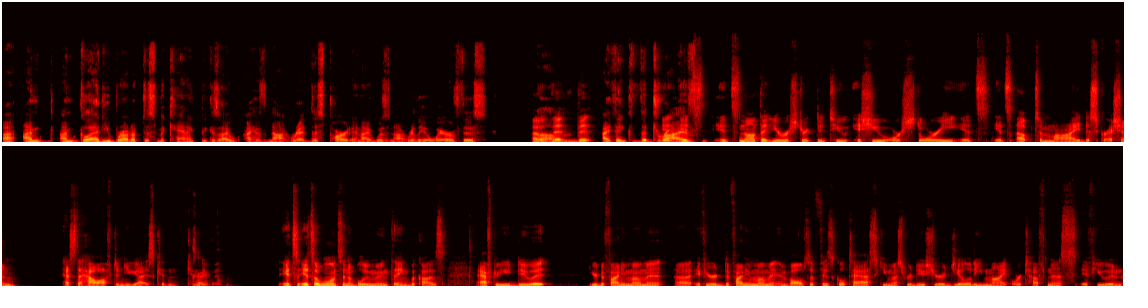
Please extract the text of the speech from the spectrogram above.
I, I'm I'm glad you brought up this mechanic because I I have not read this part and I was not really aware of this. oh Um, that that I think the drive it's it's not that you're restricted to issue or story. It's it's up to my discretion as to how often you guys can can Okay. do it. It's it's a once in a blue moon thing because after you do it, your defining moment. Uh, if your defining moment involves a physical task, you must reduce your agility, might, or toughness. If you in,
